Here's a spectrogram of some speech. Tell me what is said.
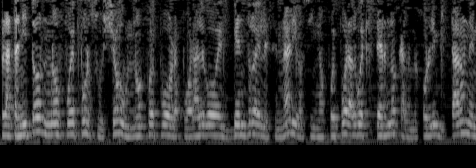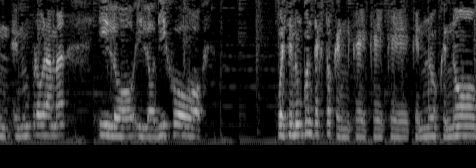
Platanito no fue por su show, no fue por, por algo dentro del escenario, sino fue por algo externo que a lo mejor lo invitaron en, en un programa y lo, y lo dijo pues en un contexto que, que, que, que, no, que no,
